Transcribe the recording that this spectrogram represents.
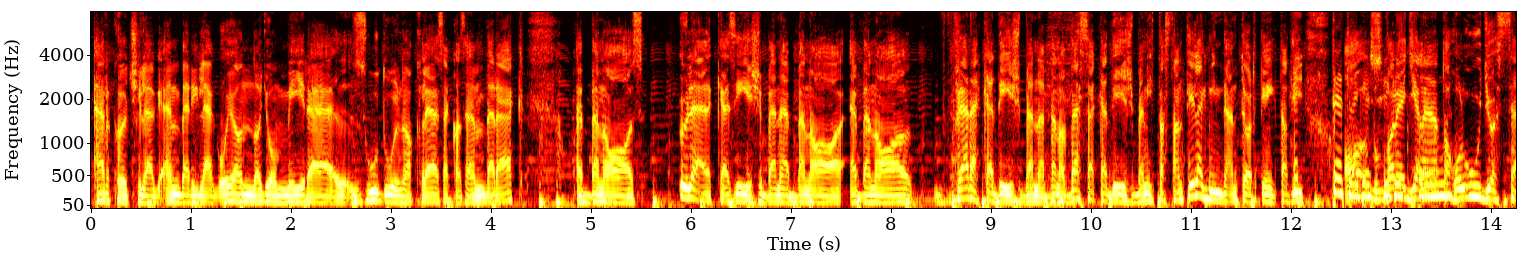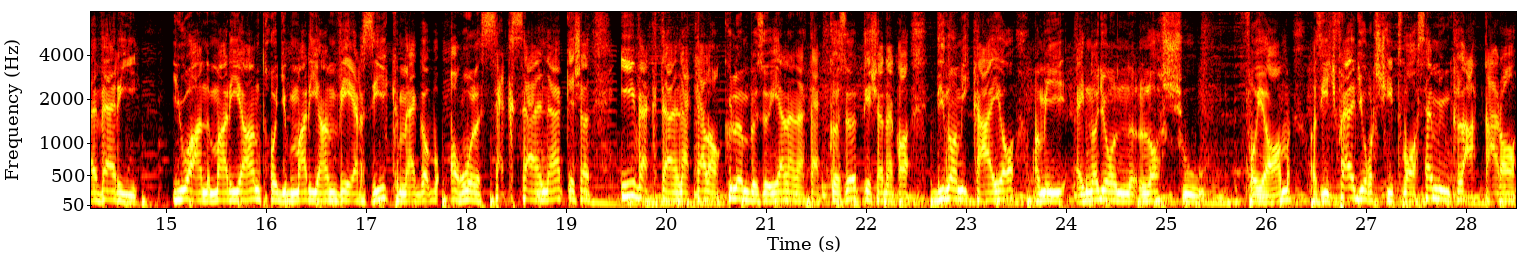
erkölcsileg, emberileg olyan nagyon mélyre zúdulnak le ezek az emberek ebben az ölelkezésben, ebben a, ebben a verekedésben, ebben a veszekedésben, itt aztán tényleg minden történik. Tehát így, a, van egy jelenet, ahol úgy összeveri Juan Mariant, hogy Marian vérzik, meg ahol szexelnek, és évek telnek el a különböző jelenetek között, és ennek a dinamikája, ami egy nagyon lassú folyam, az így felgyorsítva, a szemünk láttára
